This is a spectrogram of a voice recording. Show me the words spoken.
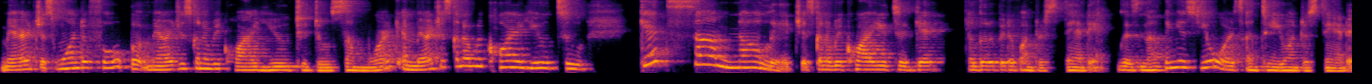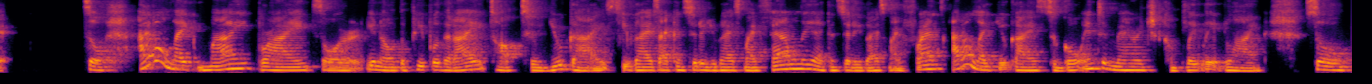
Marriage is wonderful, but marriage is going to require you to do some work, and marriage is going to require you to get some knowledge. It's going to require you to get a little bit of understanding because nothing is yours until you understand it. So I don't like my brides or, you know, the people that I talk to, you guys, you guys, I consider you guys my family. I consider you guys my friends. I don't like you guys to go into marriage completely blind. So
